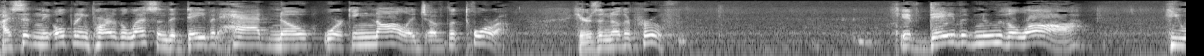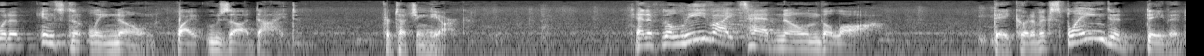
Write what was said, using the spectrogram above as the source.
I said in the opening part of the lesson that David had no working knowledge of the Torah. Here's another proof. If David knew the law, he would have instantly known why Uzzah died for touching the ark. And if the Levites had known the law, they could have explained to David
